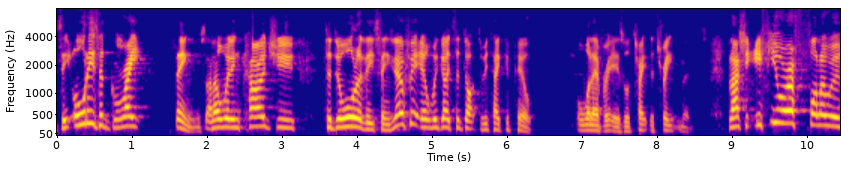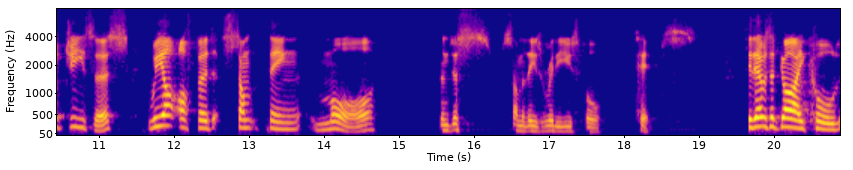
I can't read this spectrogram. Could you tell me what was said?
See, all these are great things, and I would encourage you to do all of these things. You know, if we're ill, we go to the doctor, we take a pill or whatever it is, or take the treatment. But actually, if you are a follower of Jesus, we are offered something more than just some of these really useful tips. See, there was a guy called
